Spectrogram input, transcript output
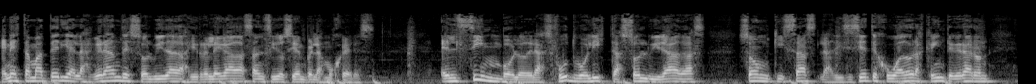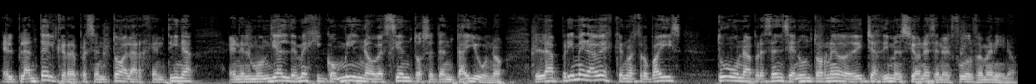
En esta materia, las grandes olvidadas y relegadas han sido siempre las mujeres. El símbolo de las futbolistas olvidadas son quizás las 17 jugadoras que integraron el plantel que representó a la Argentina en el Mundial de México 1971, la primera vez que nuestro país tuvo una presencia en un torneo de dichas dimensiones en el fútbol femenino.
